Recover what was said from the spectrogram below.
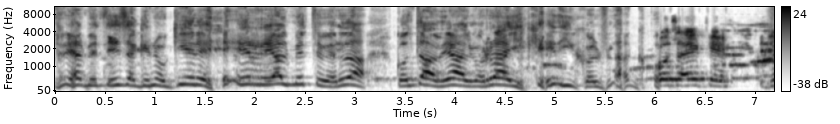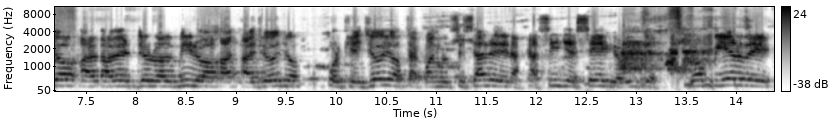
Realmente esa que no quiere es realmente verdad. Contame algo, Ray, ¿qué dijo el flaco? Vos sabés que yo, a, a ver, yo lo admiro a, a Yoyo, porque Yoyo hasta cuando se sale de las casillas serio, ¿viste? No pierde,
